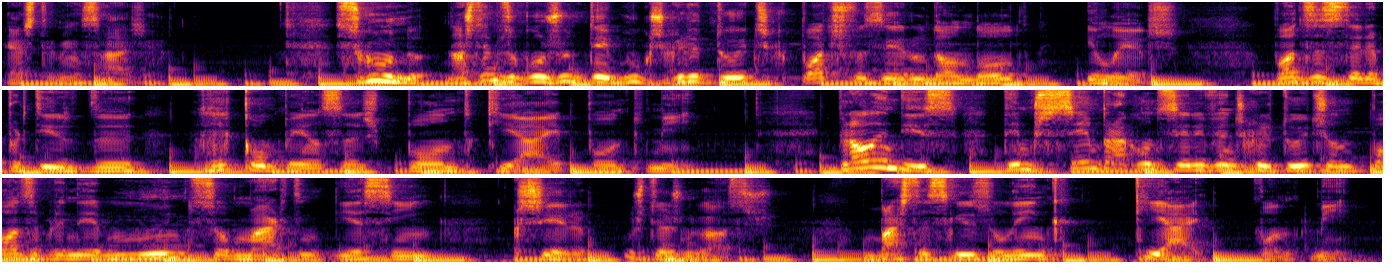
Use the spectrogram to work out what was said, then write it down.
esta mensagem. Segundo, nós temos um conjunto de e-books gratuitos que podes fazer o download e leres. Podes aceder a partir de recompensas.ki.me. Para além disso, temos sempre a acontecer eventos gratuitos onde podes aprender muito sobre marketing e assim crescer os teus negócios. Basta seguir o link ki.me.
